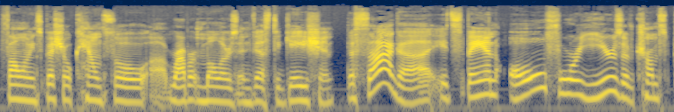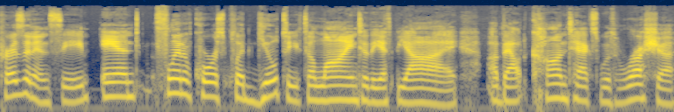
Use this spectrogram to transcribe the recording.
following special counsel uh, Robert Mueller's investigation. The saga, it spanned all four years of Trump's presidency, and Flynn, of course, pled guilty to lying to the FBI about contacts with Russia.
